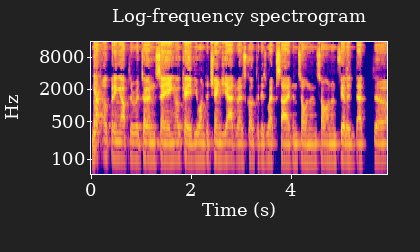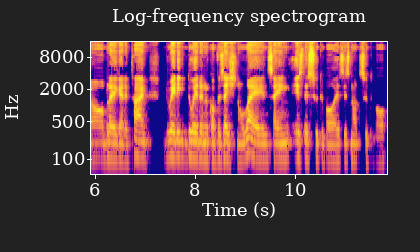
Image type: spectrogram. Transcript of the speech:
Not opening up the return saying, okay, if you want to change the address, go to this website and so on and so on and fill it that uh, obligated time. Really do it in a conversational way and saying, is this suitable? Is this not suitable?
